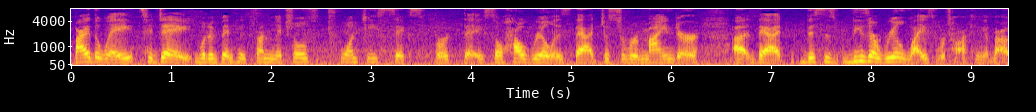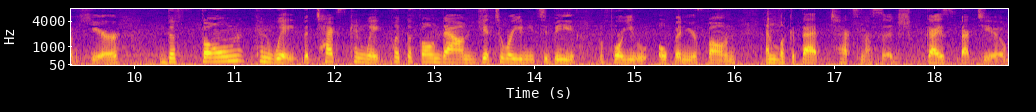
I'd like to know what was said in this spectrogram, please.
by the way, today would have been his son Mitchell's 26th birthday. So how real is that? Just a reminder uh, that this is these are real lives we're talking about here the phone can wait, the text can wait. Put the phone down, get to where you need to be before you open your phone and look at that text message. Guys, back to you.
